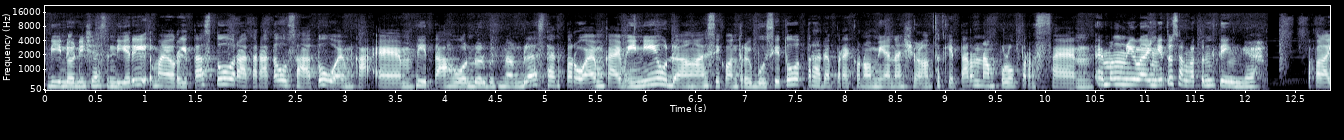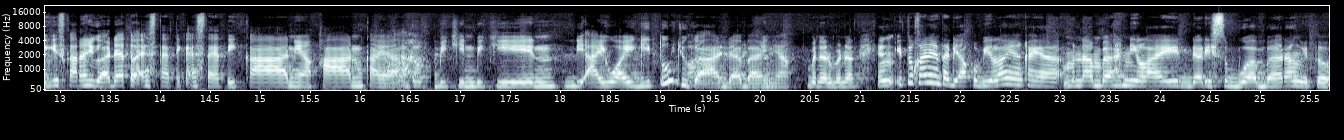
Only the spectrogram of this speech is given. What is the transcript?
di Indonesia sendiri mayoritas tuh rata-rata usaha tuh UMKM. Di tahun 2019 sektor UMKM ini udah ngasih kontribusi tuh terhadap perekonomian nasional sekitar 60%. Emang nilainya itu sangat penting ya. Apalagi sekarang juga ada tuh estetik-estetikan ya kan kayak bikin-bikin DIY gitu juga Oh, iya, ada iya, banyak. Benar-benar. Yang itu kan yang tadi aku bilang yang kayak menambah nilai dari sebuah barang gitu.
